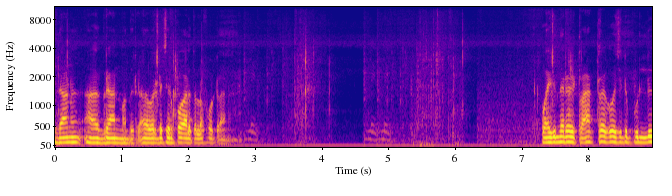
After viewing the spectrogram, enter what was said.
ഇതാണ് ഗ്രാൻഡ് മദർ അത് അവരുടെ ചെറുപ്പകാലത്തുള്ള ഫോട്ടോ ആണ്. വൈകുന്നേരം ട്രാക്ടറൊക്കെ വെച്ചിട്ട് പുല്ല്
